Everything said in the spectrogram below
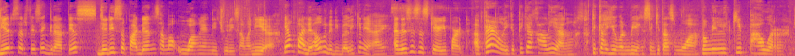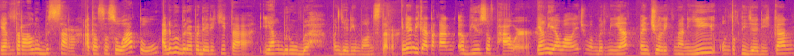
biar servisnya gratis, jadi sepadan sama uang yang dicuri sama dia. Yang padahal udah dibalikin ya, Ai. And this is the scary part. Apparently, ketika kalian, ketika human beings yang kita semua memiliki power yang terlalu besar atas sesuatu, ada beberapa dari kita yang berubah menjadi monster. Ini yang dikatakan abuse of power, yang di awalnya cuma berniat menculik Man Yi untuk dijadikan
